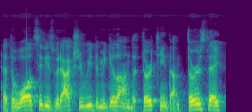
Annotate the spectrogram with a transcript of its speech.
that the walled cities would actually read the Megillah on the 13th, on Thursday?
